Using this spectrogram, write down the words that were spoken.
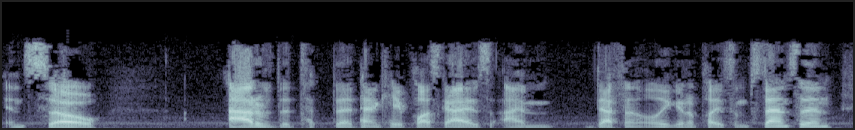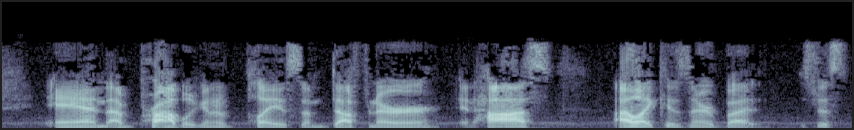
And so out of the, t- the 10k plus guys, I'm definitely going to play some Stenson and I'm probably going to play some Dufner and Haas. I like Kisner, but it's just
